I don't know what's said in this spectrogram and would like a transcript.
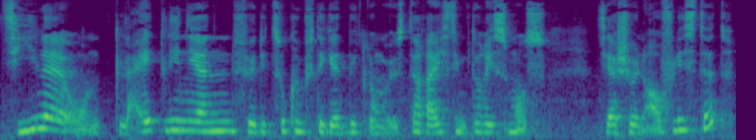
Ziele und Leitlinien für die zukünftige Entwicklung Österreichs im Tourismus sehr schön auflistet.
